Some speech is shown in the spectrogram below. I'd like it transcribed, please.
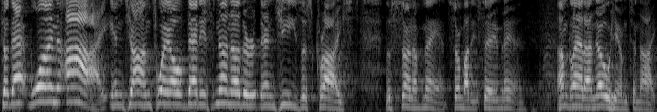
to that one I in John 12 that is none other than Jesus Christ, the Son of Man. Somebody say amen. I'm glad I know him tonight.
